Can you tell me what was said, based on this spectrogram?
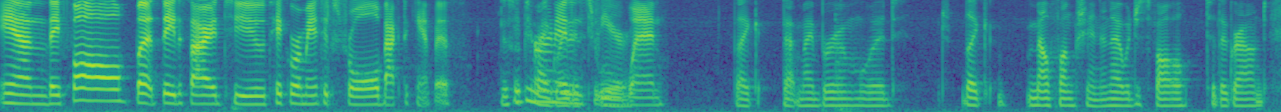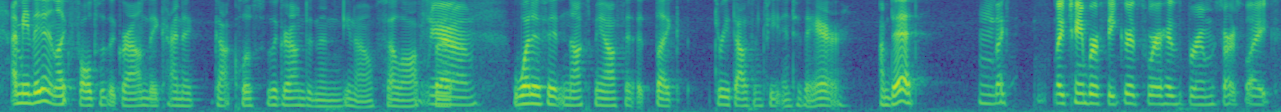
and they fall. But they decide to take a romantic stroll back to campus. This would be my greatest fear. when. Like that my broom would like malfunction and I would just fall to the ground. I mean, they didn't like fall to the ground. They kind of got close to the ground and then, you know, fell off. But Yeah. what if it knocked me off at like 3,000 feet into the air? I'm dead. Mm, Like like Chamber of Secrets where his broom starts like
